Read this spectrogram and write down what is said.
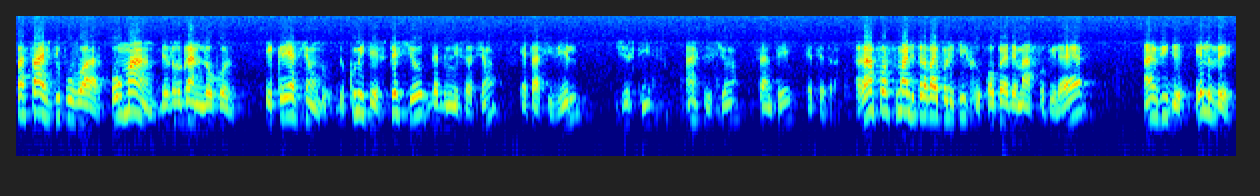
passage du pouvoir aux mains des organes locaux et création de comités spéciaux d'administration, état civil, justice, institution, santé, etc. Renforcement du travail politique auprès des masses populaires en vue d'élever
